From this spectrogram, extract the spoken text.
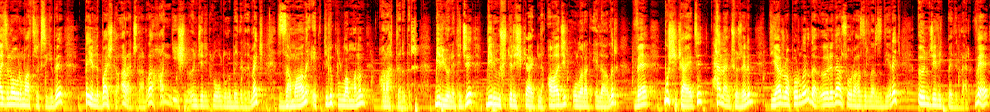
Eisenhower Matrix'i gibi belirli başlı araçlarla hangi işin öncelikli olduğunu belirlemek zamanı etkili kullanmanın anahtarıdır. Bir yönetici bir müşteri şikayetini acil olarak ele alır ve bu şikayeti hemen çözelim, diğer raporları da öğleden sonra hazırlarız diyerek öncelik belirler ve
